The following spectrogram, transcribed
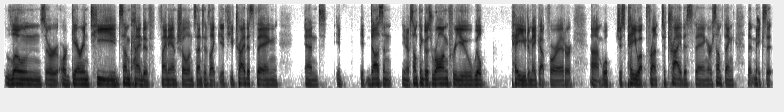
loans or or guaranteed some kind of financial incentive. Like if you try this thing and it it doesn't you know something goes wrong for you we'll pay you to make up for it or um, we'll just pay you up front to try this thing or something that makes it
